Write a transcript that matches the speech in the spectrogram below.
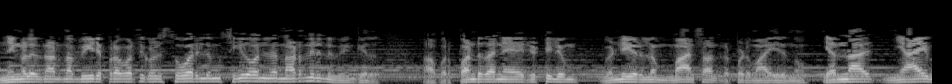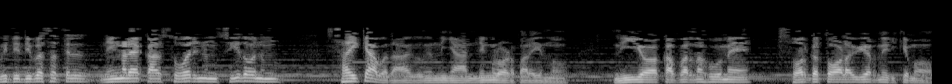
നിങ്ങളിൽ നടന്ന വീരപ്രവർത്തികൾ സോരിലും സീതോനിലും നടന്നിരുന്നുവെങ്കിൽ അവർ പണ്ട് തന്നെ ഇരുട്ടിലും വെണ്ണീറിലും മാനസാന്തരപ്പെടുമായിരുന്നു എന്നാൽ ന്യായവിധി ദിവസത്തിൽ നിങ്ങളെക്കാൾ സോരനും സീതോനും സഹിക്കാവതാകുമെന്ന് ഞാൻ നിങ്ങളോട് പറയുന്നു. നീയോ കവർണഹൂമേ സ്വർഗത്തോളം ഉയർന്നിരിക്കുമോ?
